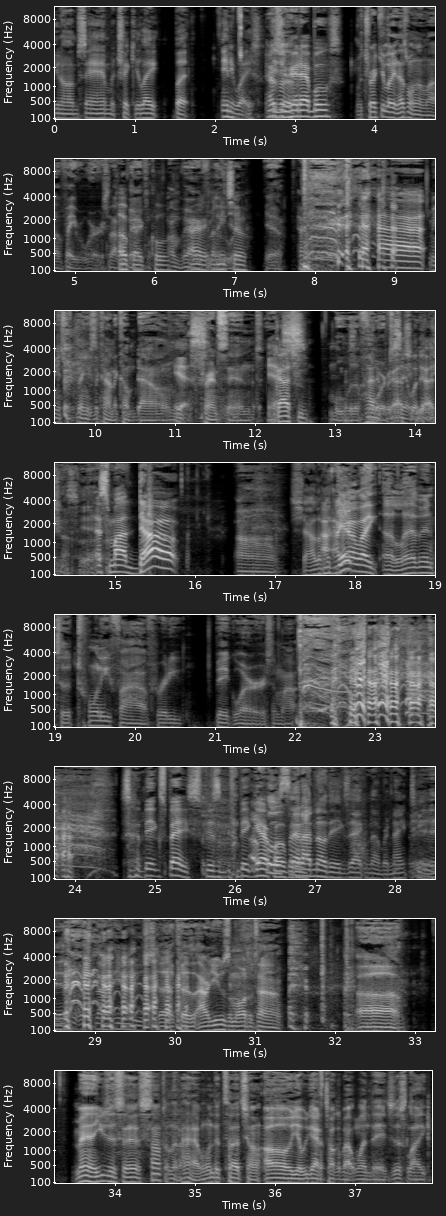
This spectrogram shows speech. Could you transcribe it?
you know, what I'm saying, matriculate. But anyways, Did you hear that, Boost? Matriculate, that's one of my favorite words. I'm Okay, very- cool. I'm very All right, let me too. chill. with it. Yeah. It means for things to kind of come down, Yes. transcend, Yes. Got you. move it 100% forward. what it you is. know. Yeah. That's my dog. Um, Charlotte I, I got like 11 to 25 pretty big words in my. It's a big space. It's a big gap Who over said there. I know the exact number? Nineteen. it's because I use them all the time. Uh, man, you just said something that I had one to touch on. Oh yeah, we got to talk about one day. Just like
